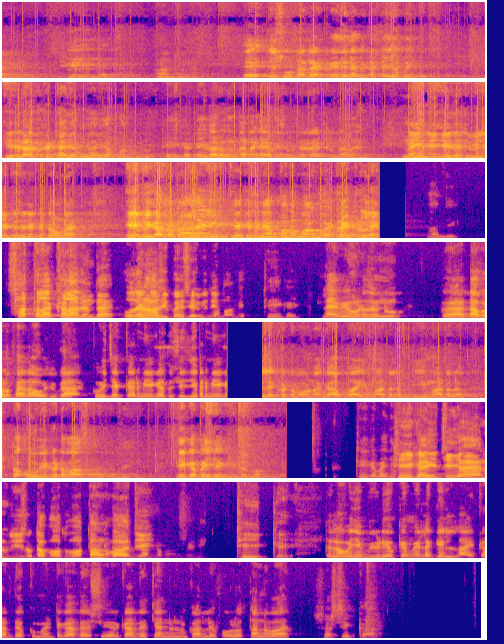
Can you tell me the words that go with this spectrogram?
ਠੀਕ ਹੈ ਹਾਂਜੀ। ਤੇ ਜੇ ਛੋਟਾ ਟਰੈਕਟਰ ਇਹਦੇ ਨਾਲ ਵੀ ਕੱਟੇ ਜਾਊ ਕੋਈ ਇਹਦੇ ਨਾਲ ਵੀ ਕੱਟਿਆ ਜਾਊਗਾ ਜੀ ਆਪਾਂ ਨੂੰ। ਠੀਕ ਹੈ ਕਈ ਵਾਰ ਹੁੰਦਾ ਨਾ ਕਿ ਵੀ ਛੋਟੇ ਟਰੈਕਟਰ ਨਾਲ। ਨਹੀਂ ਨਹੀਂ ਇਹਦੇ 'ਚ ਵੀ ਜੇ ਕਿਸੇ ਨੇ ਕਟਾਉਣਾ ਹੈ ਇਹ ਵੀ ਗੱਲ ਨਾਲ ਹੈ ਜੀ, ਜੇ ਕਿਸੇ ਨੇ ਆਪਾਂ ਤੋਂ ਇਹ ਟਰੈਕਟਰ ਲੈ ਹਾਂਜੀ। 7 ਲੱਖ ਵਾਲਾ ਦਿੰਦਾ ਹੈ ਉਹਦੇ ਨਾਲ ਅਸੀਂ ਪੈਸੇ ਵੀ ਦੇਵਾਂਗੇ। ਠੀਕ ਹੈ ਜੀ। ਲੈ ਵੀ ਹੁਣ ਤੁਹਾਨੂੰ ਡਬਲ ਫਾਇਦਾ ਹੋ ਜਾਊਗਾ ਕੋਈ ਚੱਕਰ ਨਹੀਂ ਹੈਗਾ ਤੁਸੀਂ ਜੇ ਕਰਨੀ ਹੈਗਾ ਕਟਵਾਉਣਾਗਾ 22 ਮਾਡਲ 20 ਮਾਡਲ ਤਾਂ ਉਹ ਵੀ ਕਟਵਾ ਸਕਦੇ ਹੋਗੇ ਠੀਕ ਹੈ ਬਾਈ ਜੀ ਠੀਕ ਹੈ ਬਾਈ ਜੀ। ਠੀਕ ਹੈ ਜੀ ਜੀ ਆਇਆਂ ਨੂੰ ਜੀ ਤੁਹਾਡਾ ਬਹੁਤ ਬਹੁਤ ਧੰਨਵਾਦ ਜੀ। ਧੰਨਵਾਦ ਬਾਈ ਜੀ। ਠੀਕ ਹੈ। ਤੇ ਲੋ ਜੀ ਵੀਡੀਓ ਕਿਵੇਂ ਲੱਗੀ ਲਾਈਕ ਕਰ ਦਿਓ ਕਮੈਂਟ ਕਰ ਦਿਓ ਸ਼ੇਅਰ ਕਰ ਦਿਓ ਚੈਨਲ ਨੂੰ ਕਰ ਲਿਓ ਫੋਲੋ ਧੰਨਵਾਦ ਸਤਿ ਸ਼੍ਰੀ ਅਕਾਲ।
